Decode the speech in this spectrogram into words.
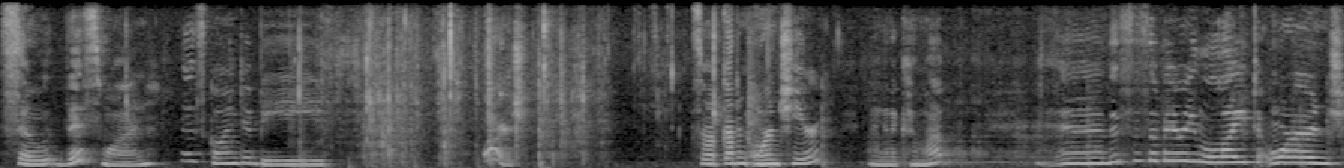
So this one is going to be orange. So I've got an orange here. I'm going to come up. And this is a very light orange.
